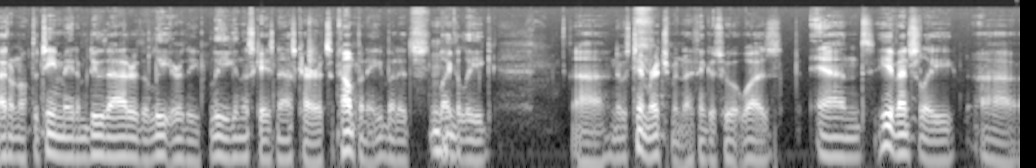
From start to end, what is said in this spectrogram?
I don't know if the team made him do that or the league or the league in this case NASCAR. It's a company, but it's like a league. Uh, and it was Tim Richmond, I think, is who it was, and he eventually uh,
